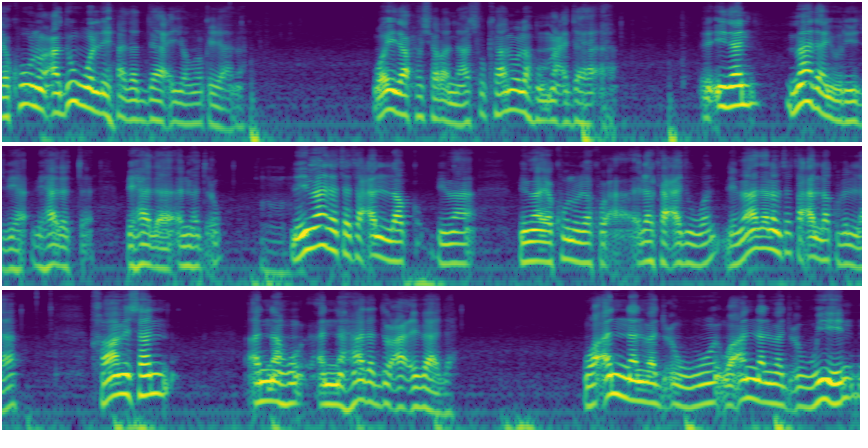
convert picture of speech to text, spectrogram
يكون عدوا لهذا الداعي يوم القيامة. وإذا حشر الناس كانوا لهم أعداء. إذا ماذا يريد بهذا بهذا المدعو؟ لماذا تتعلق بما بما يكون لك لك عدوا؟ لماذا لم تتعلق بالله؟ خامسا أنه أن هذا الدعاء عبادة وأن المدعو وأن المدعوين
